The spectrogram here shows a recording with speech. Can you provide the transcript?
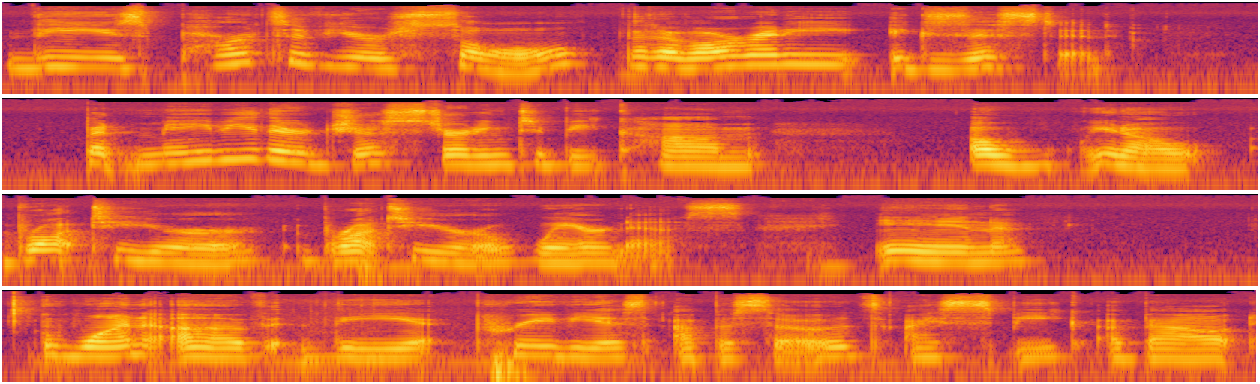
these parts of your soul that have already existed, but maybe they're just starting to become a you know brought to your brought to your awareness. In one of the previous episodes I speak about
